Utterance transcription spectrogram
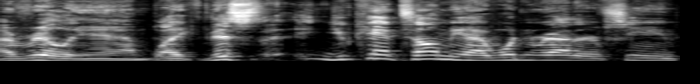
I really am. Like this, you can't tell me I wouldn't rather have seen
